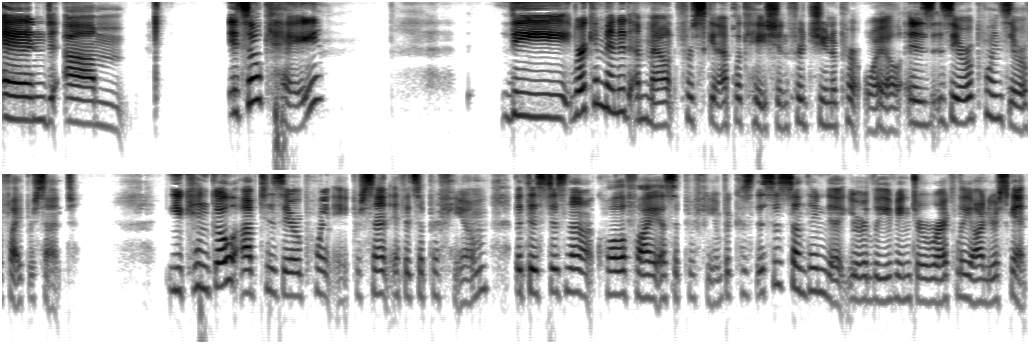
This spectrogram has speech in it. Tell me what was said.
And um, it's okay. The recommended amount for skin application for juniper oil is 0.05%. You can go up to 0.8% if it's a perfume, but this does not qualify as a perfume because this is something that you're leaving directly on your skin.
